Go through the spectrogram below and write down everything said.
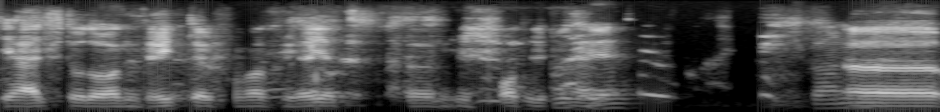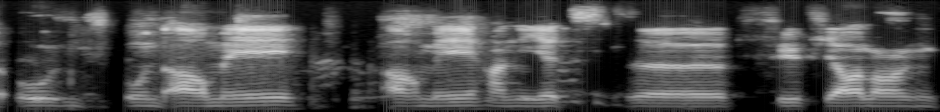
die Hälfte oder ein Drittel von was wir jetzt äh, mit Sporthilfe. Okay. Äh, und, und Armee, Armee habe ich jetzt äh, fünf Jahre lang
